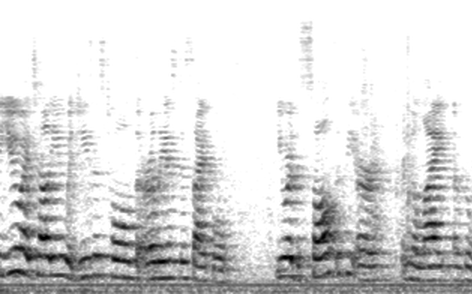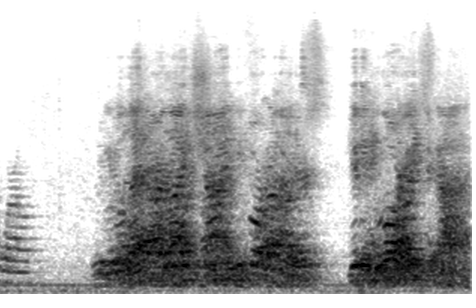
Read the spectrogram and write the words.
To you I tell you what Jesus told the earliest disciples You are the salt of the earth and the light of the world. We will let our light shine before others, giving glory to God.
